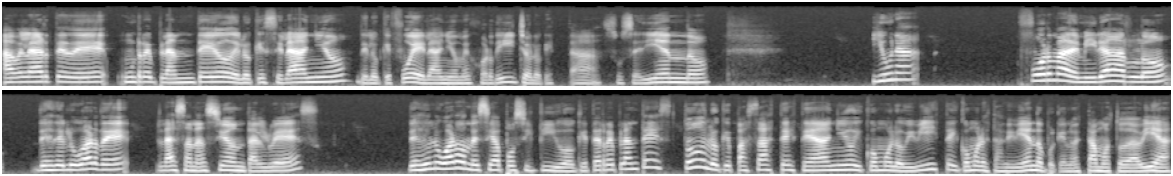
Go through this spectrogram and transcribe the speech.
hablarte de un replanteo de lo que es el año, de lo que fue el año, mejor dicho, lo que está sucediendo. Y una forma de mirarlo desde el lugar de la sanación tal vez, desde un lugar donde sea positivo, que te replantees todo lo que pasaste este año y cómo lo viviste y cómo lo estás viviendo, porque no estamos todavía,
